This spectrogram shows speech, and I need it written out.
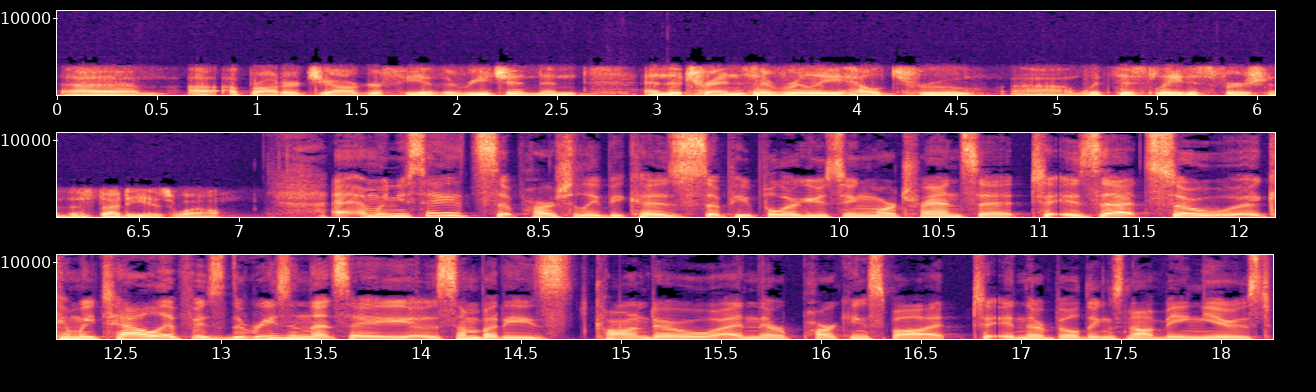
um, a broader geography of the region, and and the trends have really held true uh, with this latest version of the study as well. And when you say it's uh, partially because uh, people are using more transit, is that so? Can we tell if is the reason that say somebody's condo and their parking spot in their buildings not being used?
